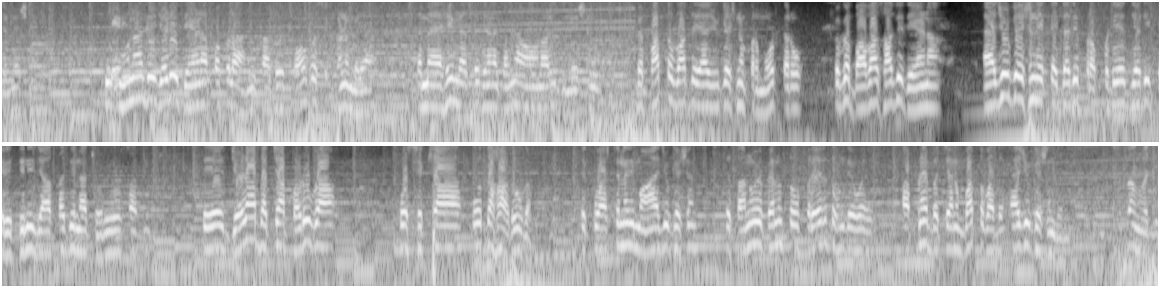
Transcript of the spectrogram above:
ਜਨਰੇਸ਼ਨ ਉਹਨਾਂ ਦੀ ਜਿਹੜੀ ਦੇਣ ਆਪਾਂ ਭੁਲਾ ਨਹੀਂ ਸਕਦੇ ਬਹੁਤ ਕੁਝ ਸਿੱਖਣ ਨੂੰ ਮਿਲਿਆ। ਤੇ ਮੈਂ ਇਹੀ ਮੈਸੇਜ ਦੇਣਾ ਚਾਹੁੰਦਾ ਆਉਣ ਵਾਲੀ ਜਨਰੇਸ਼ਨ ਨੂੰ ਕਿ ਵੱਧ ਤੋਂ ਵੱਧ ਐਜੂਕੇਸ਼ਨ ਨੂੰ ਪ੍ਰਮੋਟ ਕਰੋ ਕਿਉਂਕਿ ਬਾਬਾ ਸਾਹਿਬ ਦੀ ਦੇਣ ਆ ਐਜੂਕੇਸ਼ਨ ਇੱਕ ਇਦਾਂ ਦੀ ਪ੍ਰਾਪਰਟੀ ਹੈ ਜਿਹੜੀ ਖਰੀਦੀ ਨਹੀਂ ਜਾ ਸਕਦੀ ਨਾ ਚੋਰੀ ਹੋ ਸਕਦੀ। ਤੇ ਜਿਹੜਾ ਬੱਚਾ ਪੜੂਗਾ ਉਹ ਸਿੱਖਿਆ ਉਹ ਦਹਾੜੂਗਾ। ਤੇ ਕੁਐਸਚਨ ਦੀ ਮਾਂ ਐਜੂਕੇਸ਼ਨ। ਤੇ ਸਾਨੂੰ ਇਹ ਫਿਲਮ ਤੋਂ ਪ੍ਰੇਰਿਤ ਹੁੰਦੇ ਹੋਏ ਆਪਣੇ ਬੱਚਿਆਂ ਨੂੰ ਵੱਧ ਤੋਂ ਵੱਧ ਐਜੂਕੇਸ਼ਨ ਦੇਣੀ। ਧੰਨਵਾਦ ਜੀ।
